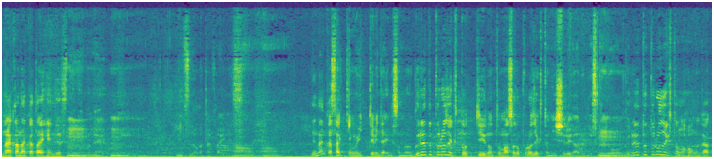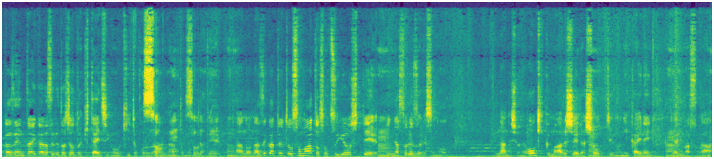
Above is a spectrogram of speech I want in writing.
うなかなか大変ですねでもね。うん。密度が高いですでなんかさっきも言ったみたいにそのグループプロジェクトっていうのと、まあ、ソロプロジェクト2種類あるんですけど、うん。グループプロジェクトの方が学科全体からするとちょっと期待値が大きいところがあるなと思ってて、ね。そうだね。うん。あのなぜかというとその後卒業して、うん。みんなそれぞれそのなんでしょうね。大きく回る RCA では賞っていうのを2回年にやりますが、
